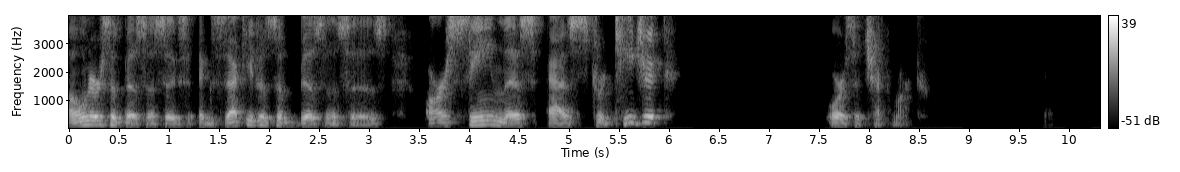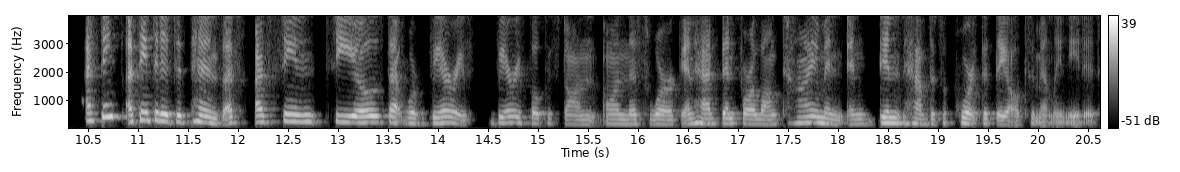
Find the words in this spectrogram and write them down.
owners of businesses, executives of businesses, are seeing this as strategic or as a check mark? I think I think that it depends. I've I've seen CEOs that were very very focused on on this work and had been for a long time and and didn't have the support that they ultimately needed.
